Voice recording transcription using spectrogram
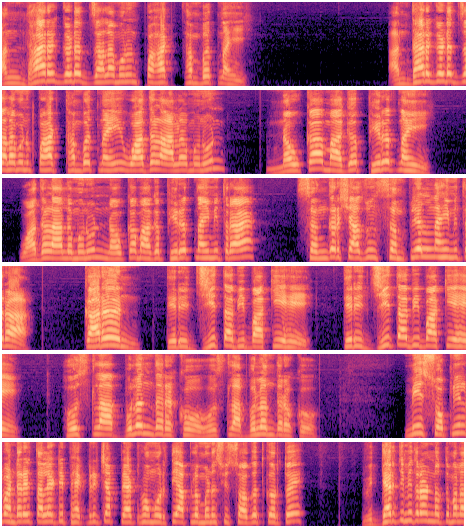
अंधार गडद झाला म्हणून पहाट थांबत नाही. अंधार गडद झाला म्हणून पहाट थांबत नाही. वादळ आलं म्हणून नौका मागं फिरत नाही. वादळ आलं म्हणून नौका मागं फिरत नाही मित्रा. संघर्ष अजून संपलेला नाही मित्रा. कारण तेरी जीत अभी बाकी है तेरी जीत अभी बाकी है हौसला बुलंद रखो हौसला बुलंद रखो. मी स्वप्नील भांडारे तलाठी फॅक्टरीच्या प्लॅटफॉर्मवरती आपलं मनस्वी स्वागत करतोय. विद्यार्थी मित्रांनो तुम्हाला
